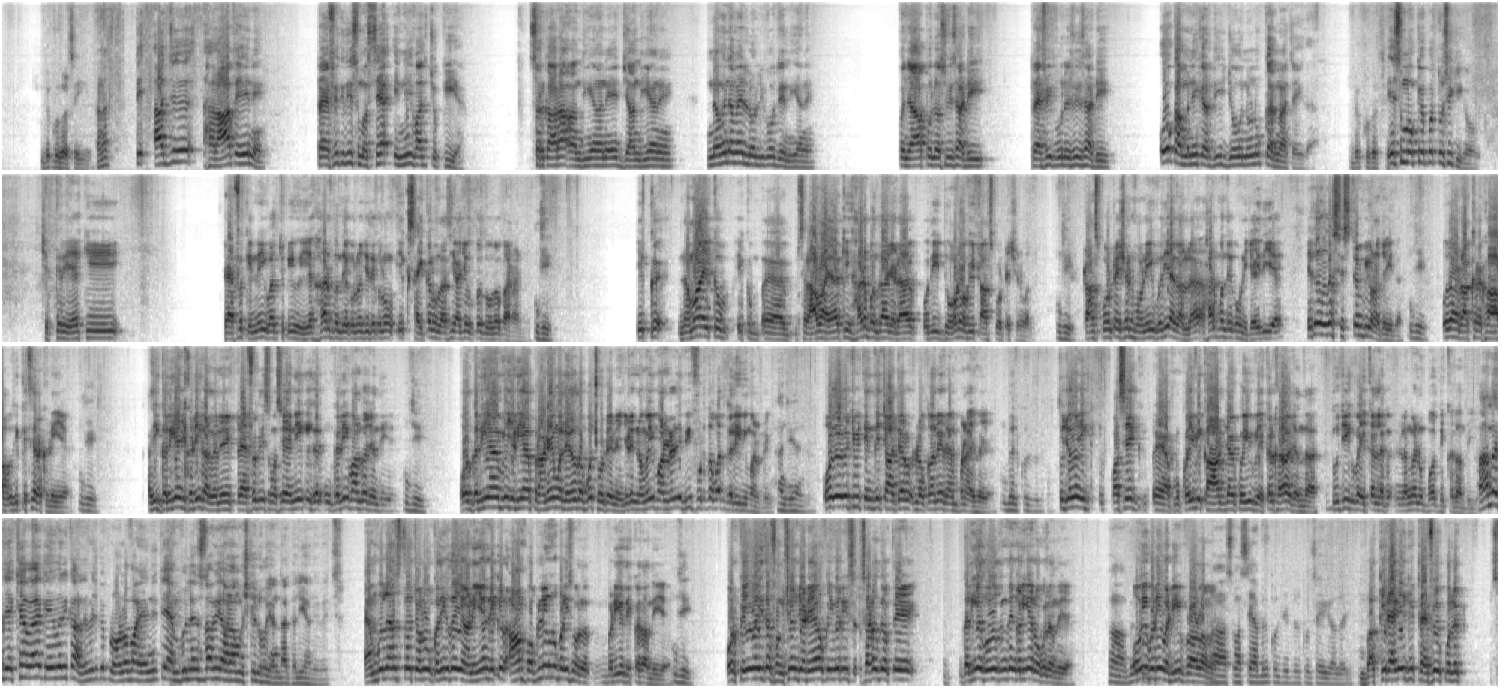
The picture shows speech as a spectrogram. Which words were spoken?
ਬਿਲਕੁਲ ਸਹੀ ਹੈ। ਹਨਾ? ਤੇ ਅੱਜ ਹਾਲਾਤ ਇਹ ਨੇ ਟ੍ਰੈਫਿਕ ਦੀ ਸਮੱਸਿਆ ਇੰਨੀ ਵੱਧ ਚੁੱਕੀ ਹੈ। ਸਰਕਾਰਾਂ ਆਂਦੀਆਂ ਨੇ ਜਾਂਦੀਆਂ ਨੇ ਨਵੇਂ ਨਵੇਂ ਲੋਲੀਪੋ ਦਿੰਦੀਆਂ ਨੇ। ਪੰਜਾਬ ਪੁਲਿਸ ਵੀ ਸਾਡੀ ਟ੍ਰੈਫਿਕ ਪੁਲਿਸ ਵੀ ਸਾਡੀ ਉਹ ਕੰਮ ਨਹੀਂ ਕਰਦੀ ਜੋ ਉਹਨਾਂ ਨੂੰ ਕਰਨਾ ਚਾਹੀਦਾ। ਬਿਲਕੁਲ ਸਹੀ। ਇਸ ਮੌਕੇ ਉੱਪਰ ਤੁਸੀਂ ਕੀ ਕਹੋਗੇ? ਚੱਕਰ ਇਹ ਹੈ ਕਿ ਟ੍ਰੈਫਿਕ ਇੰਨੀ ਵੱਧ ਚੁੱਕੀ ਹੋਈ ਹੈ ਹਰ ਬੰਦੇ ਕੋਲੋਂ ਜਿਹਦੇ ਕੋਲੋਂ ਇੱਕ ਸਾਈਕਲ ਹੁੰਦਾ ਸੀ ਅੱਜ ਉਹਦੇ ਕੋਲ ਦੋ ਦੋ ਕਾਰਾਂ ਨੇ। ਜੀ। ਇੱਕ ਨਵਾਂ ਇੱਕ ਇੱਕ ਸਲਾਹ ਆਇਆ ਕਿ ਹਰ ਬੰਦਾ ਜਿਹੜਾ ਉਹਦੀ ਦੌੜ ਹੋ ਗਈ ਟਰਾਂਸਪੋਰਟੇਸ਼ਨ ਵੱਲ। ਜੀ। ਟਰਾਂਸਪੋਰਟੇਸ਼ਨ ਹੋਣੀ ਵਧੀਆ ਗੱਲ ਹੈ ਹਰ ਬੰਦੇ ਕੋਲ ਹੋਣੀ ਚਾਹੀਦੀ ਹੈ ਲੇਕਿਨ ਉਹਦਾ ਸਿਸਟਮ ਵੀ ਹੋਣਾ ਚਾਹੀਦਾ। ਜੀ। ਉਹਦਾ ਰੱਖ ਰਖਾਵ ਉਹਦੀ ਕਿੱਥੇ ਰੱਖਣੀ ਹੈ ਜੀ। ਅਸੀਂ ਗਲੀਆਂ 'ਚ ਖੜੀ ਕਰਦੇ ਨੇ ਟ੍ਰੈਫਿਕ ਦੀ ਸਮੱਸਿਆ ਇੰਨੀ ਕਿ ਗਲੀ ਬੰਦ ਹੋ ਜਾਂਦੀ ਹੈ। ਜੀ। ਔਰ ਗਲੀਆਂ ਵੀ ਜਿਹੜੀਆਂ ਪੁਰਾਣੇ ਮੁਹੱਲੇ ਨੇ ਉਹ ਤਾਂ ਬਹੁਤ ਛੋਟੇ ਨੇ ਜਿਹੜੇ ਨਵੇਂ ਹੀ ਬਣ ਰਹੇ ਨੇ 20 ਫੁੱਟ ਤੋਂ ਵੱਧ ਗਲੀ ਨਹੀਂ ਬਣ ਰਹੀ। ਹਾਂਜੀ ਹਾਂਜੀ। ਉਹਦੇ ਵਿੱਚ ਵੀ ਤਿੰਨ ਤਿੰਨ ਚਾਰ ਚਾਰ ਲੋਕਾਂ ਨੇ ਰੈਂਪ ਬਣਾਏ ਹੋਏ ਆ। ਬਿਲਕੁਲ ਬਿਲਕੁਲ। ਤੋ ਜਦੋਂ ਇੱਕ ਪਾਸੇ ਕੋਈ ਵੀ ਕਾਰ ਜਾਂ ਕੋਈ ਵਹੀਕਲ ਖੜਾ ਹੋ ਜਾਂਦਾ ਦੂਜੀ ਇੱਕ ਵਹੀਕਲ ਲੰਘਣ ਨੂੰ ਬਹੁਤ ਦਿੱਕਤ ਆਉਂਦੀ ਹੈ ਹਾਂ ਮੈਂ ਦੇਖਿਆ ਹੋਇਆ ਕਈ ਵਾਰੀ ਘਰ ਦੇ ਵਿੱਚ ਕੋਈ ਪ੍ਰੋਬਲਮ ਆ ਜਾਂਦੀ ਤੇ ਐਂਬੂਲੈਂਸ ਦਾ ਵੀ ਆਉਣਾ ਮੁਸ਼ਕਿਲ ਹੋ ਜਾਂਦਾ ਗਲੀਆਂ ਦੇ ਵਿੱਚ। ਐਂਬੂਲੈਂਸ ਤਾਂ ਚਲੋ ਕਦੀ ਕਦੀ ਆਣੀ ਹੈ ਲੇਕਿਨ ਆਮ ਪਬਲਿਕ ਨੂੰ ਬੜੀ ਬੜੀ ਦਿੱਕਤ ਆਉਂਦੀ ਹੈ ਜੀ। ਔਰ ਕਈ ਵਾਰੀ ਤਾਂ ਫੰਕਸ਼ਨ ਜਿਹੜੇ ਆ ਉਹ ਕਈ ਵਾਰੀ ਸੜਕ ਦੇ ਉੱਤੇ ਗਲੀਆਂ ਦੋ ਦੋ ਤਿੰਨ ਤਿੰਨ ਗਲੀਆਂ ਰੋਕ ਲੈਂਦੇ ਆ। ਹਾਂ ਉਹ ਵੀ ਬੜੀ ਵੱਡੀ ਪ੍ਰੋਬਲਮ ਹੈ। ਹਾਂ ਸਮੱਸਿਆ ਬਿਲਕੁਲ ਜੀ ਬਿਲਕੁਲ ਸਹੀ ਗੱਲ ਹੈ ਜੀ। ਬਾਕੀ ਰਹਿ ਗਈ ਕਿ ਟ੍ਰੈਫਿਕ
